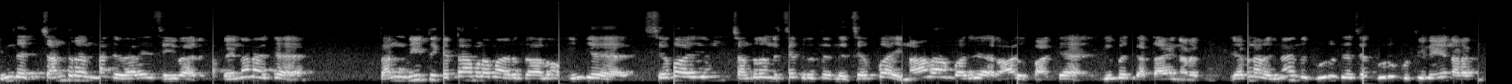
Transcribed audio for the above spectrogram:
இந்த சந்திரன் தான் இந்த வேலையை செய்வாரு. அப்ப என்னன்னாக்க தன் வீட்டு கெட்டாமலமா இருந்தாலும் இங்க செவ்வாயும் சந்திரன் சேர்ந்திருந்த இந்த செவ்வாய் நாலாம் பார்வையா ராகு பார்க்க விபத்து கட்டாயம் நடக்கும். எப்ப நடக்குன்னா இந்த குரு தசை குரு புத்திலேயே நடக்கும்.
